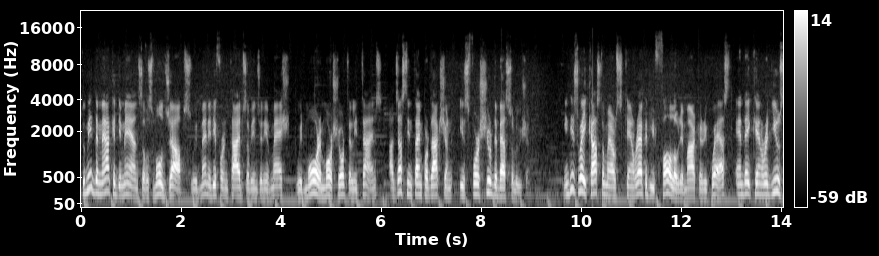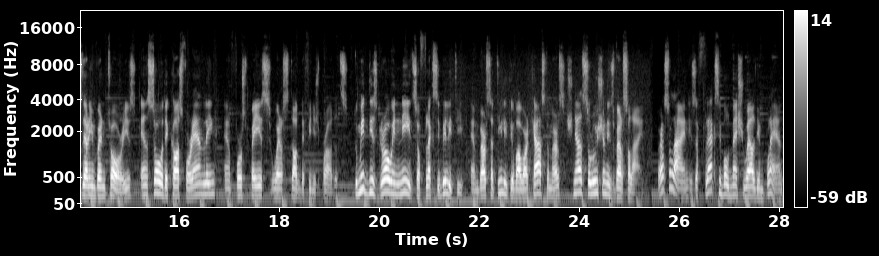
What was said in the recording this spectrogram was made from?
To meet the market demands of small jobs with many different types of engineer mesh with more and more shorter lead times, just-in-time production is for sure the best solution. In this way, customers can rapidly follow the market request and they can reduce their inventories and so the cost for handling and for space where stock the finished products. To meet these growing needs of flexibility and versatility of our customers, Schnell solution is Versaline. Versaline is a flexible mesh welding plant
